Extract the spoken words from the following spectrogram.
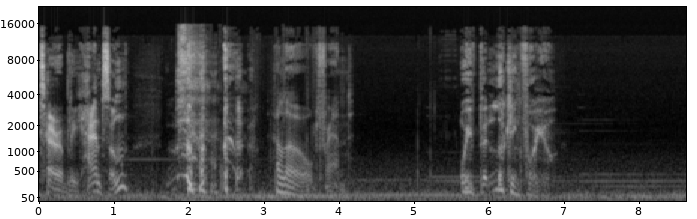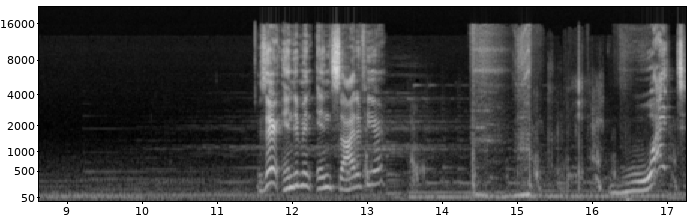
Terribly handsome. Hello, old friend. We've been looking for you. Is there Enderman inside of here? What?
